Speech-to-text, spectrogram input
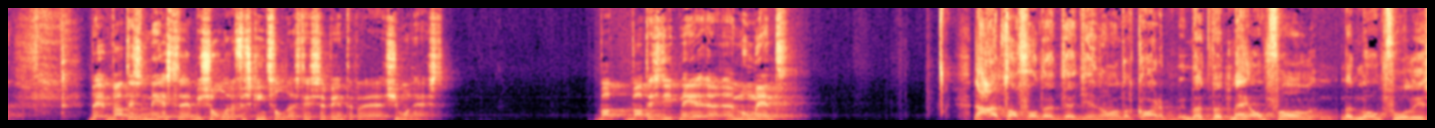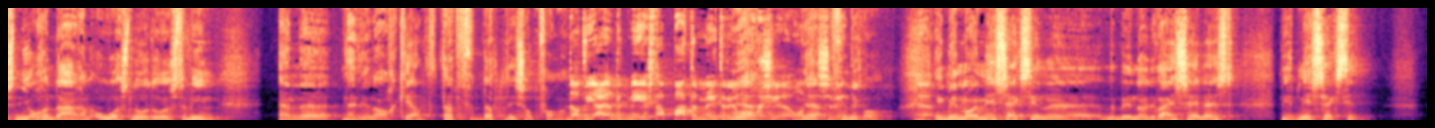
Wat is het meest eh, bijzondere verschijnsel dat deze winter jongen heeft? Wat, wat is dit meer een moment? Nou, toch wel dat, dat je nog elkaar... Wat, wat mij opvalt, wat me opvoelt is nog een dag een oost, noordoosten wien. En eh, net genoeg geld. Dat, dat is opvallend. Dat wie eigenlijk het meest aparte meteorologische onder ja, deze vind winter. ik wel. Ja. Ik ben mooi min 16, eh we zijn naar de Wijnzee geweest. Wie het min 16.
